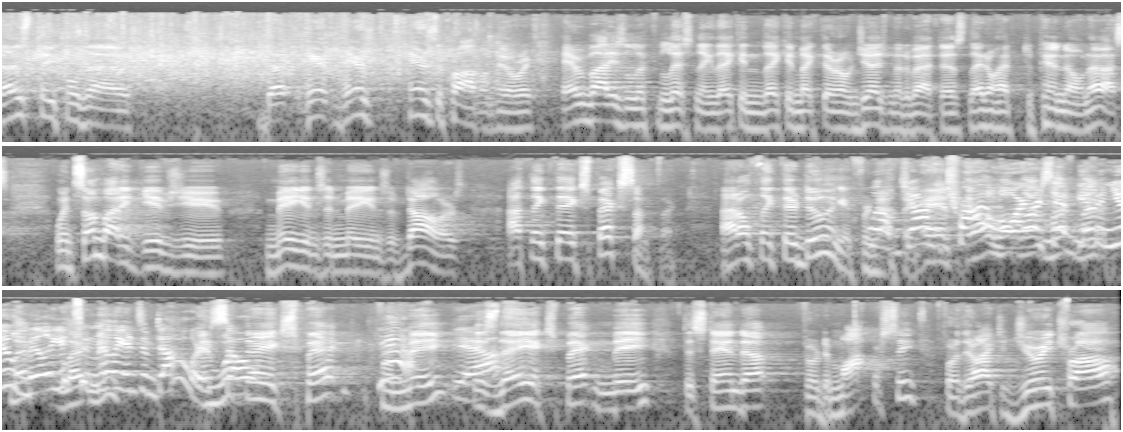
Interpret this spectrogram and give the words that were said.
Those people, though, here, here's, here's the problem, Hillary. Everybody's listening. They can, they can make their own judgment about this. They don't have to depend on us. When somebody gives you millions and millions of dollars, I think they expect something. I don't think they're doing it for Well, nothing. John, the And- trial oh, and lawyers have let- given you let- millions let and millions of dollars, And so- what they expect from Yeah, me yeah. is they expect me to stand up for democracy, for the right to jury trial,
